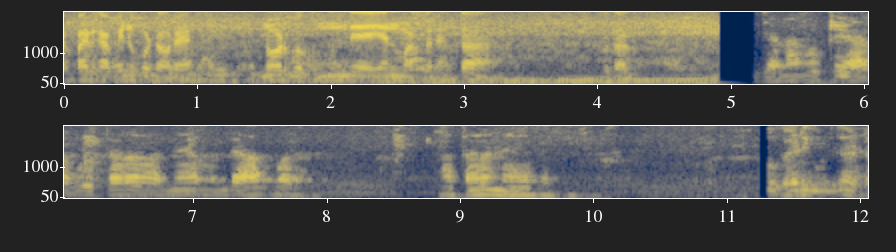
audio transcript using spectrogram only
ಎಫ್ ಐ ಆರ್ ಕಾಪಿನೂ ಕೊಟ್ಟವ್ರೆ. ನೋಡಬೇಕು ಮುಂದೆ ಏನು ಮಾಡ್ತಾರೆ ಅಂತ ಗೊತ್ತಾಗುತ್ತೆ. ಜನಾಂಗಕ್ಕೆ ಯಾರಿಗೂ ಈ ಥರ ಅನ್ಯಾಯ ಮುಂದೆ ಆಗಬಾರ್ದು. ಆ ಥರ ನ್ಯಾಯ ಬೇಕು. ಗಾಡಿ ಮುಂದೆ ಅಡ್ಡ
